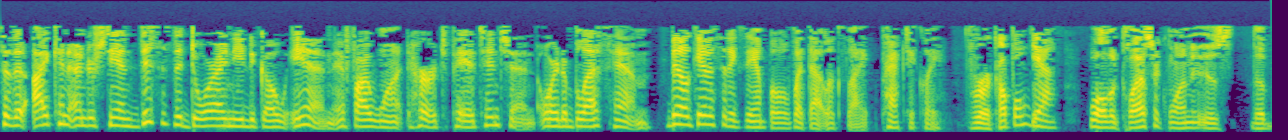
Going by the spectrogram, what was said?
so that I can understand this is the door I need to go in if I want her to pay attention or to bless him. Bill, give us an example of what that looks like practically. For a couple? Yeah. Well, the classic one is the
